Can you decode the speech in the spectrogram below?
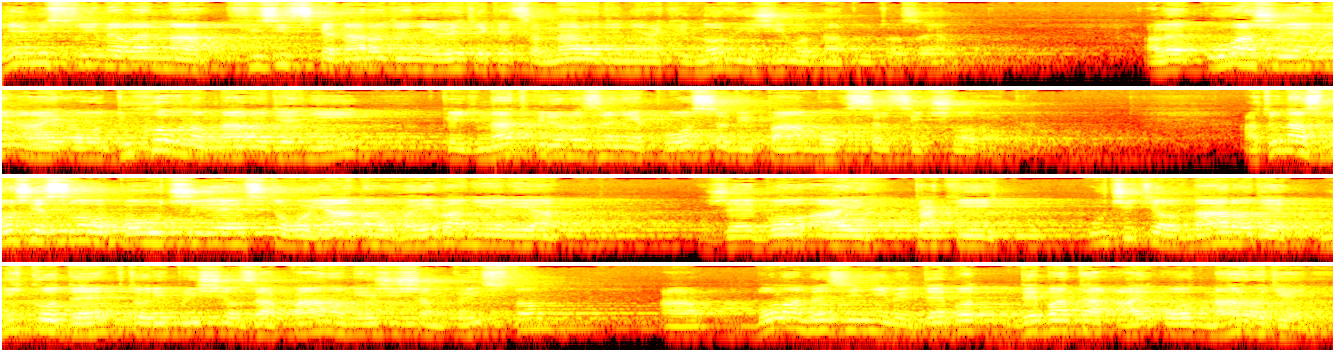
nemyslíme len na fyzické narodenie, viete, keď sa narodí nejaký nový život na túto zem, ale uvažujeme aj o duchovnom narodení, keď nadprirodzene pôsobí Pán Boh v srdci človeka. A tu nás Božie slovo poučuje z toho Jánovho Evanielia, že bol aj taký učiteľ v národe Nikodem, ktorý prišiel za pánom Ježišom Kristom a bola medzi nimi debata aj o narodení.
